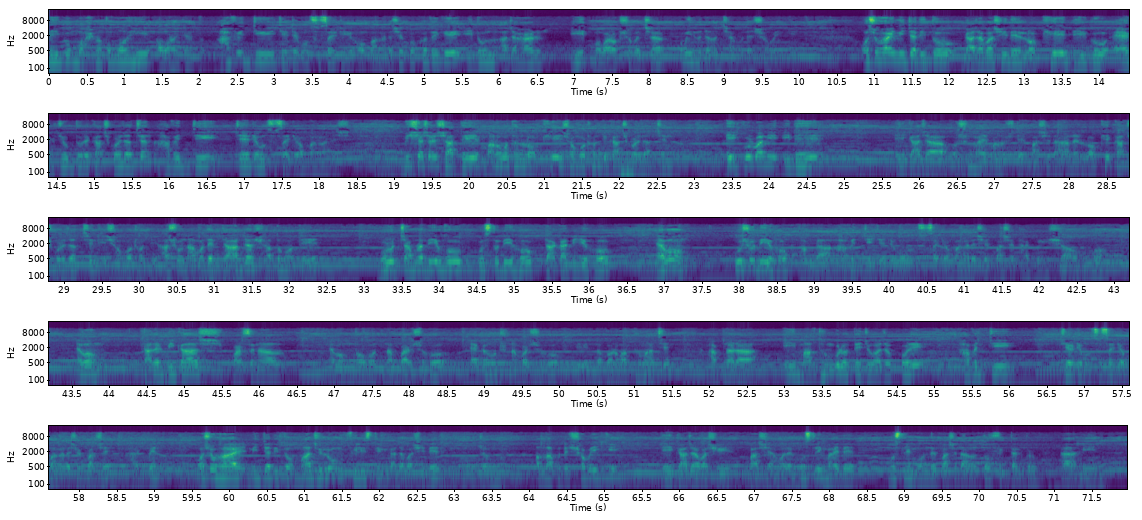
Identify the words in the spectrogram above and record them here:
আলাইকুম রহমতুল্লাহি আবরাকাত Hafiz ji charitable society of বাংলাদেশের পক্ষ থেকে ঈদুল আজহার, ঈদ মোবারক শুভেচ্ছা, অভিনন্দন জানাচ্ছি আপনাদের সবাইকে। অসহায় নির্যাতিত গাজাবাসীদের লক্ষ্যে দীর্ঘ এক যুগ ধরে কাজ করে যাচ্ছেন Hafiz ji charitable society of Bangladesh বিশ্বাসের সাথে মানবতার লক্ষ্যে সংগঠনটি কাজ করে যাচ্ছেন। এই কুরবানি ঈদে এই গাজা অসহায় মানুষদের পাশে দাঁড়ানোর লক্ষ্যে কাজ করে যাচ্ছেন এই সংগঠনটি। আসুন, আমাদের যার যার সাধ্যমতে গরুর চামড়া দিয়ে হোক, গোস্ত দিয়ে হোক, টাকা দিয়ে হোক, এবং পশু দিয়ে হোক, আমরা Hafiz ji charitable society of বাংলাদেশের পাশে থাকবে ইনশাআল্লাহ। এবং তাদের বিকাশ, পার্সোনাল এবং নগদ নাম্বার সহ অ্যাকাউন্ট নাম্বার সহ বিভিন্ন গণমাধ্যম আছে। আপনারা এই মাধ্যমগুলোতে যোগাযোগ করে হাফেজি চ্যারিটেবল সোসাইটি অফ বাংলাদেশের পাশে থাকবেন। অসহায়, নির্যাতিত, মাজলুম ফিলিস্তিন গাজাবাসীদের জন্য। আল্লাহ আপনাদের সবাইকে এই গাজাবাসীর পাশে আমাদের মুসলিম ভাইদের, মুসলিম বন্ধের পাশে দাঁড়ানোর তৌফিক দান করুক। আমিন।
